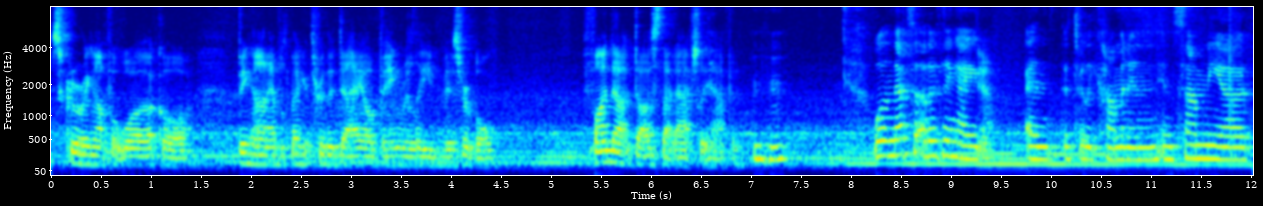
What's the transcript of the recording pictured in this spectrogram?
screwing up at work or being unable to make it through the day or being really miserable. Find out does that actually happen? Mm-hmm. Well, and that's the other thing I, Yeah. and it's really common in insomnia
